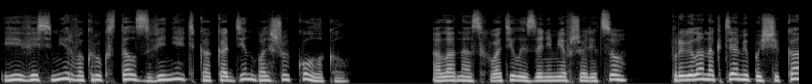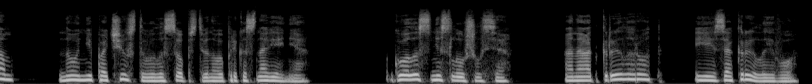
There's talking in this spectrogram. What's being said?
и весь мир вокруг стал звенеть, как один большой колокол. Алана схватилась за немевшее лицо, провела ногтями по щекам, но не почувствовала собственного прикосновения. Голос не слушался. Она открыла рот и закрыла его.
